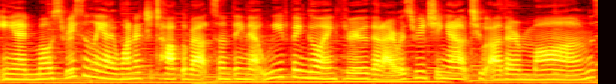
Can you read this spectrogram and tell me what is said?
And most recently, I wanted to talk about something that we've been going through that I was reaching out to other moms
